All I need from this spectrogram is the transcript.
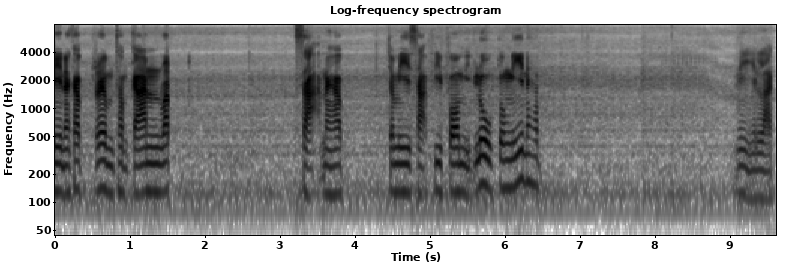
นี่นะครับ เริ่มทำการวัดสะนะครับ จะมีสะฟรีฟอร์มอีกลูกตรงนี้นะครับ นี่หลัก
